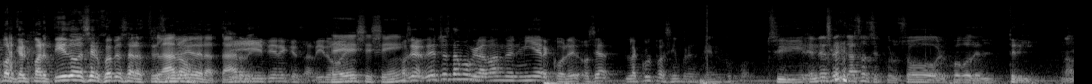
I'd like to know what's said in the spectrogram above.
porque el partido es el jueves a las 3 Claro. y media de la Sí, tarde. tiene que salir Sí, hoy. sí, sí. O sea, de hecho estamos grabando en miércoles. O sea, la culpa siempre la tiene el fútbol. Sí, en ese caso se cruzó el juego del tri, ¿no?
